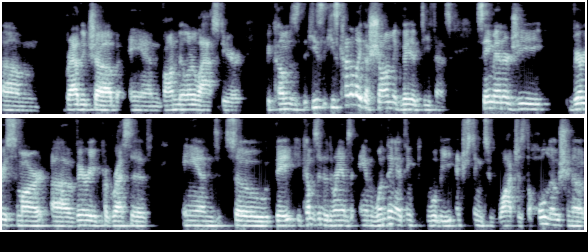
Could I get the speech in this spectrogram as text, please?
um, Bradley Chubb and Von Miller last year. Becomes he's he's kind of like a Sean McVay of defense. Same energy, very smart, uh, very progressive and so they he comes into the Rams. And one thing I think will be interesting to watch is the whole notion of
